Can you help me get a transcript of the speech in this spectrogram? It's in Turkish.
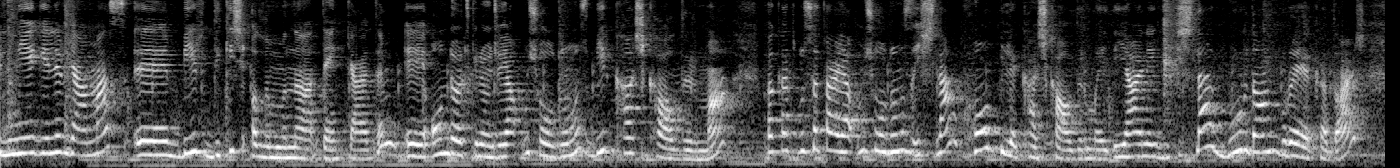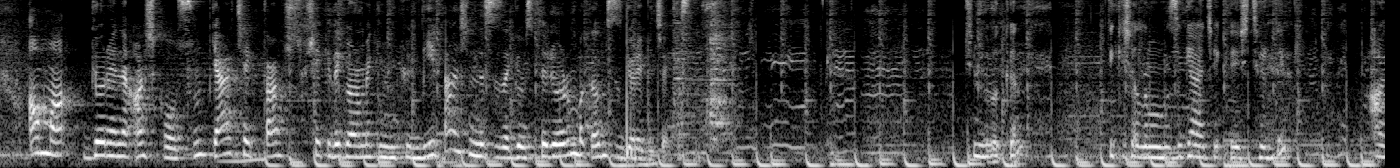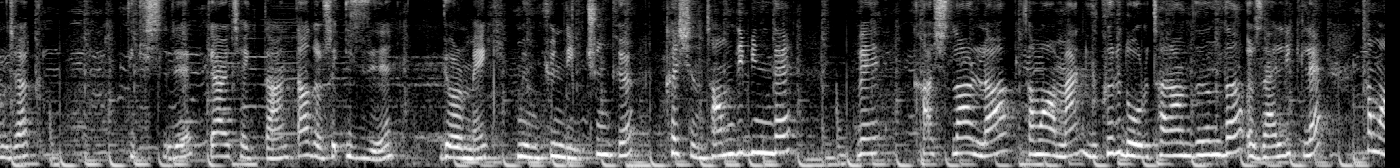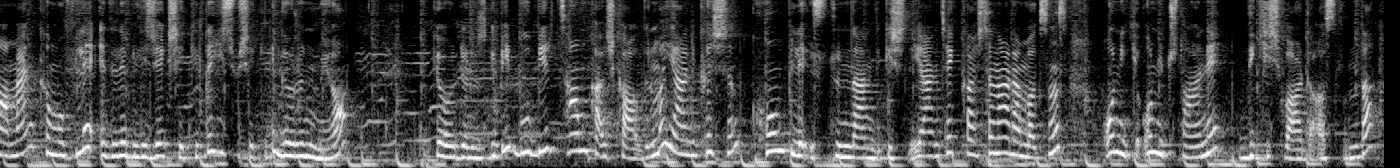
Kliniğe gelir gelmez e, bir dikiş alımına denk geldim. E, 14 gün önce yapmış olduğumuz bir kaş kaldırma. Fakat bu sefer yapmış olduğumuz işlem komple kaş kaldırmaydı. Yani dikişler buradan buraya kadar. Ama görene aşk olsun. Gerçekten hiçbir şekilde görmek mümkün değil. Ben şimdi size gösteriyorum. Bakalım siz görebilecek misiniz? Şimdi bakın dikiş alımımızı gerçekleştirdik. Ancak dikişleri gerçekten daha doğrusu izi görmek mümkün değil. Çünkü kaşın tam dibinde ve kaşlarla tamamen yukarı doğru tarandığında özellikle tamamen kamufle edilebilecek şekilde hiçbir şekilde görünmüyor. Gördüğünüz gibi bu bir tam kaş kaldırma yani kaşın komple üstünden dikişli. Yani tek kaşta nereden baksanız 12-13 tane dikiş vardı aslında.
